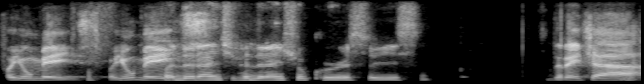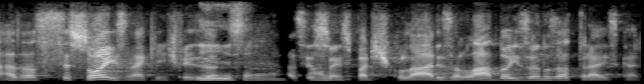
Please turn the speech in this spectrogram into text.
Foi um mês, foi um mês. Foi durante, foi durante o curso, isso. Durante a, as nossas sessões, né? Que a gente fez isso, a, é. as sessões a... particulares lá dois anos atrás, cara.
